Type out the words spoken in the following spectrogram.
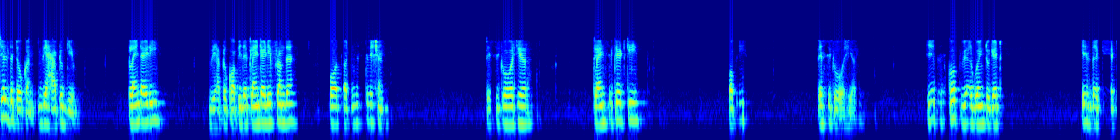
till the token we have to give. Client ID, we have to copy the client ID from the OAuth administration. Paste it over here client secret key copy paste it over here here the scope we are going to get is the get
